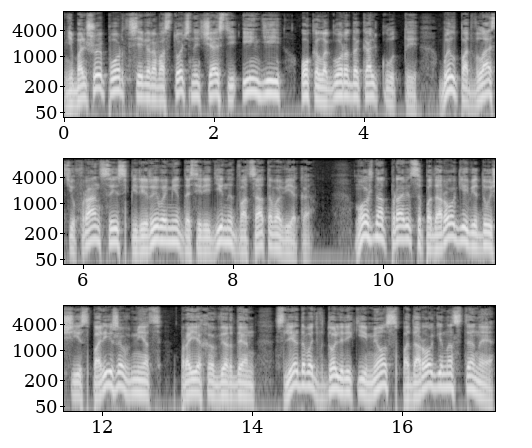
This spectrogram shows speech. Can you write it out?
небольшой порт в северо-восточной части Индии, около города Калькутты, был под властью Франции с перерывами до середины XX века. Можно отправиться по дороге, ведущей из Парижа в Мец, проехав Верден, следовать вдоль реки Мёс по дороге на Стене,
